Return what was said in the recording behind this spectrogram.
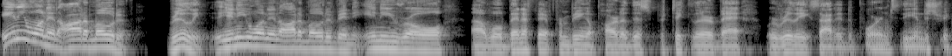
anyone in automotive, really, anyone in automotive in any role uh, will benefit from being a part of this particular event. We're really excited to pour into the industry.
